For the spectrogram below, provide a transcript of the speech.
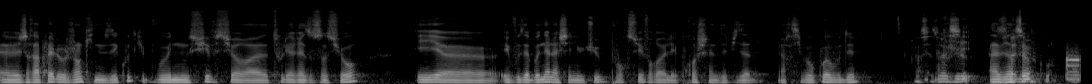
Euh, je rappelle aux gens qui nous écoutent que vous pouvez nous suivre sur euh, tous les réseaux sociaux et, et vous abonner à la chaîne YouTube pour suivre les prochains épisodes. Merci beaucoup à vous deux. Merci à toi, Merci. Jules. À bientôt. Salut.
